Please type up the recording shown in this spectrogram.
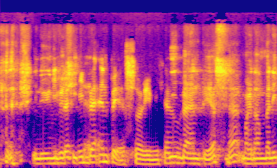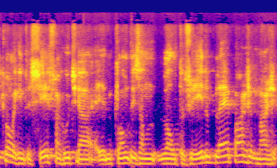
in de universiteit. Niet bij, NPS, sorry Michael. Niet bij NPS, hè? maar dan ben ik wel geïnteresseerd van goed, ja, een klant is dan wel tevreden blijkbaar, maar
